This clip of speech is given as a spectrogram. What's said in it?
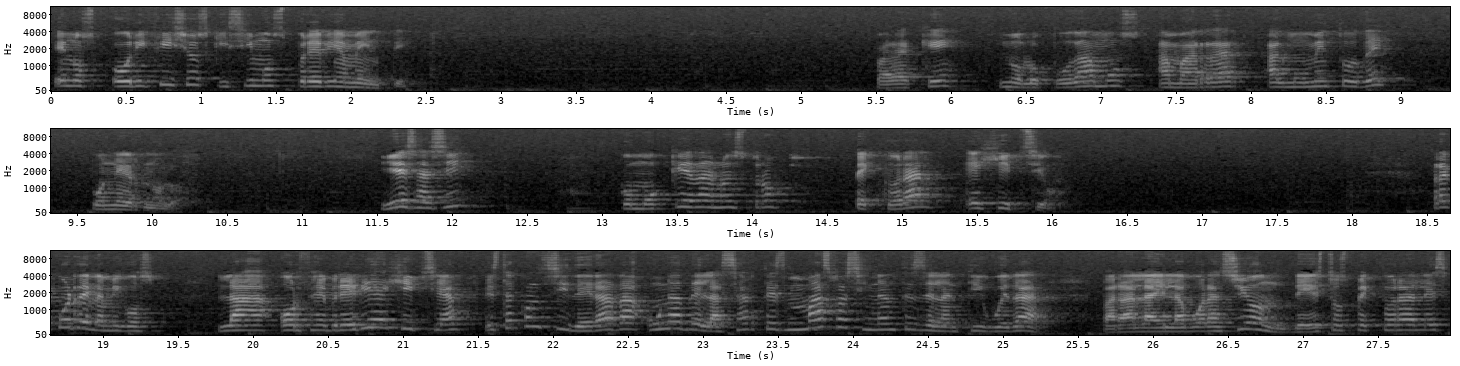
en los orificios que hicimos previamente para que nos lo podamos amarrar al momento de ponérnoslo. Y es así como queda nuestro pectoral egipcio. Recuerden amigos, la orfebrería egipcia está considerada una de las artes más fascinantes de la antigüedad. Para la elaboración de estos pectorales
